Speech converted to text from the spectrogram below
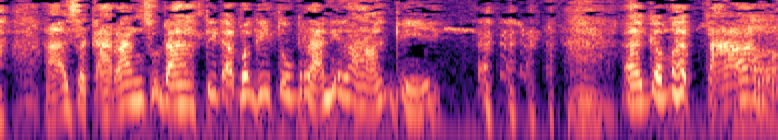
sekarang sudah tidak begitu berani lagi. Gemetar.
